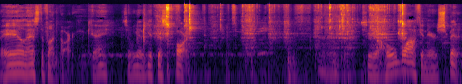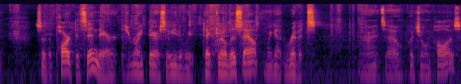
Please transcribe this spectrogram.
well, that's the fun part, okay? So we got to get this apart. Uh, see, the whole block in there is spinning. So the part that's in there is right there. So either we take drill this out, we got rivets. All right, so put you on pause.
